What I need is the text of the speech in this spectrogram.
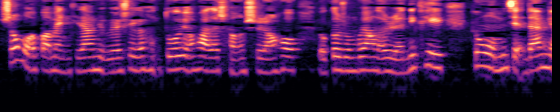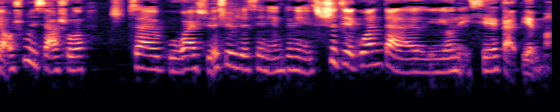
生活方面，你提到纽约是一个很多元化的城市，然后有各种各样的人，你可以跟我们简单描述一下，说在国外学习这些年给你世界观带来了有哪些改变吗？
